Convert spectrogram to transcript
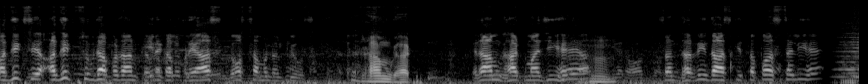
अधिक से अधिक सुविधा प्रदान करने का प्रयास व्यवस्था मंडल की हो। सके रामघाट। रामघाट माझी है संत धरनी दास की तपस्थली है।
